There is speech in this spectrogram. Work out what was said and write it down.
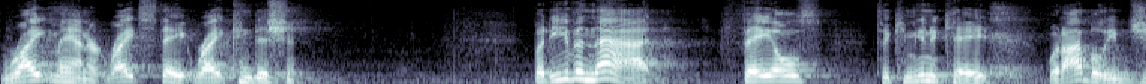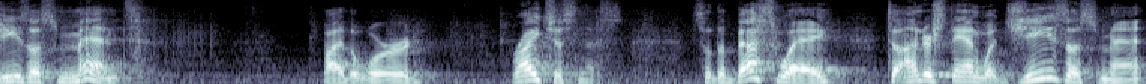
Right manner, right state, right condition. But even that fails to communicate what I believe Jesus meant by the word righteousness. So, the best way to understand what Jesus meant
